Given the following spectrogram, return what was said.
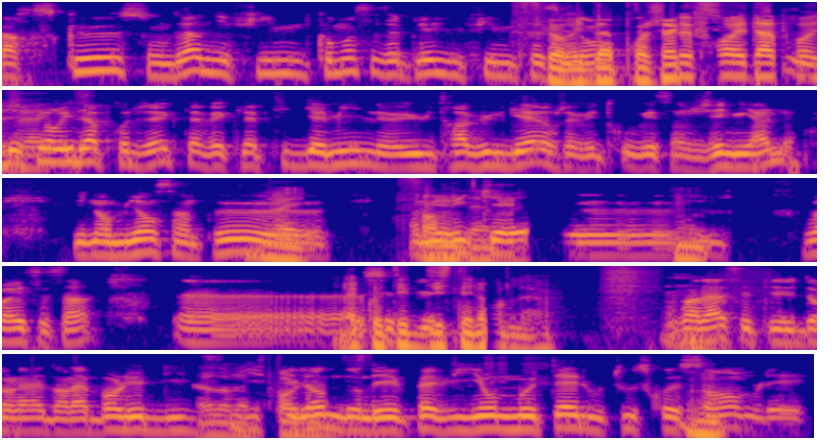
parce que son dernier film, comment ça s'appelait le film précédent? Florida Project. Le Florida Project. Le Florida Project avec la petite gamine ultra vulgaire, j'avais trouvé ça génial. Une ambiance un peu euh, américaine. Euh, mm. Ouais, c'est ça. Euh, à côté de Disneyland, là. Voilà, c'était dans la, dans la banlieue de Disneyland, dans, dans des pavillons de motel où tout se ressemble mmh. et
